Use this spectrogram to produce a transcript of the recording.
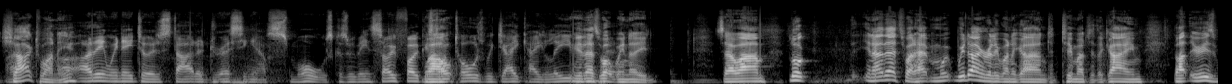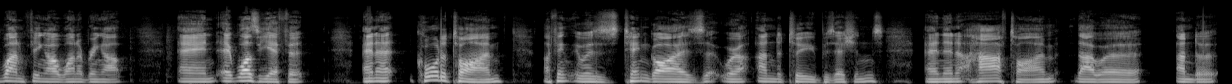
sharked one here. I I think we need to start addressing our smalls because we've been so focused Well- on tools with JK leaving. Yeah, that's what we need. So, um, look, you know, that's what happened. We, don't really want to go into too much of the game, but there is one thing I want to bring up, and it was the effort. And at quarter time, I think there was 10 guys that were under two possessions, and then at half time, they were under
